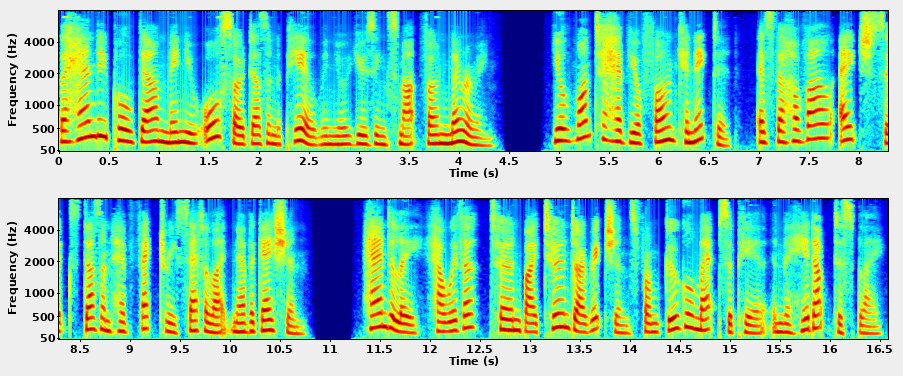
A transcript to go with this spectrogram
The handy pull-down menu also doesn't appear when you're using smartphone mirroring. You'll want to have your phone connected, as the Haval H6 doesn't have factory satellite navigation. Handily, however, turn-by-turn directions from Google Maps appear in the head-up display.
